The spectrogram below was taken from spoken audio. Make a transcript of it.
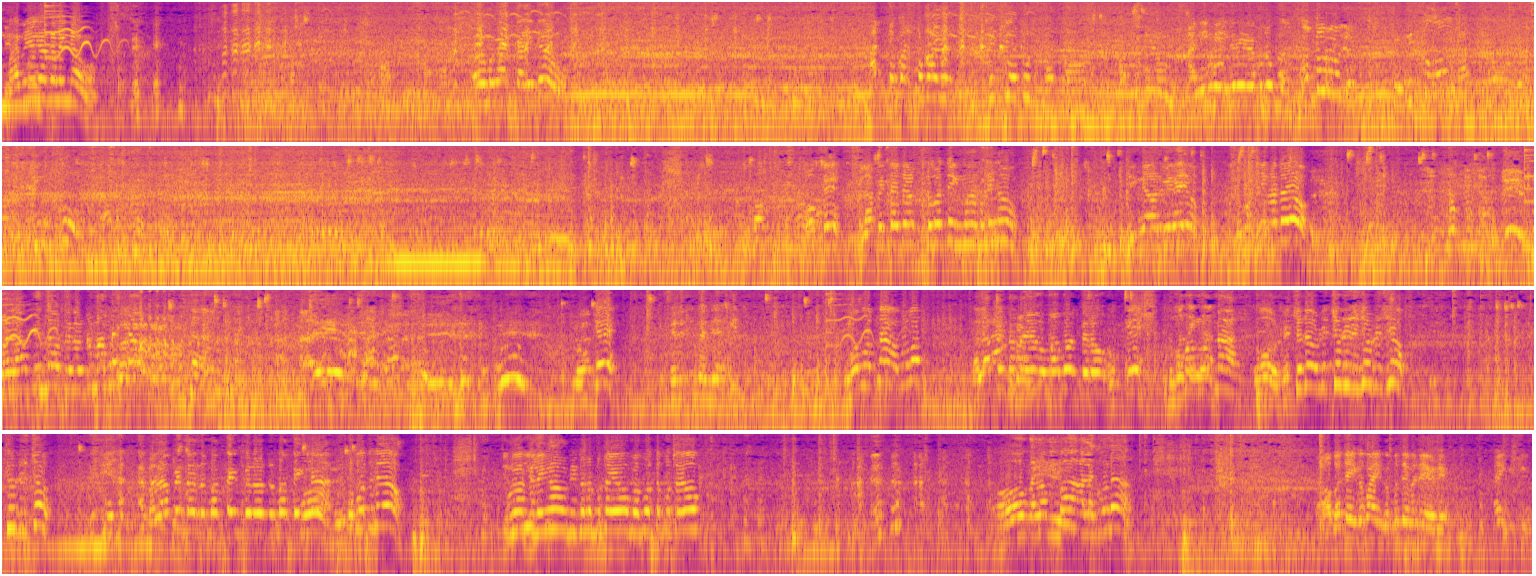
Mabili ka kalingaw. Oh, mga kalingaw. At tukar-tukar to. Anime diri ka budok. Ato ro. Ito oh. Tingko. Okay, malapit tayo dumating mga kalingaw. Tingnan namin kayo. Dumating na tayo. Malapit na pero dumating na. Okay. Sirit na din. Umabot na, umabot. Malapit na tayo umabot pero Okay, umabot na. Oh, diretso daw, diretso, diretso, diretso. Diretso, diretso. Ah, Malapit na dumating pero dumating Oh, na. umabot na tayo. Mga kalingaw, dito na po tayo, umabot na po tayo. Oh, kalamba, alago na. Oh, batay, kapay, kapatay, batay, batay. Ay, kising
